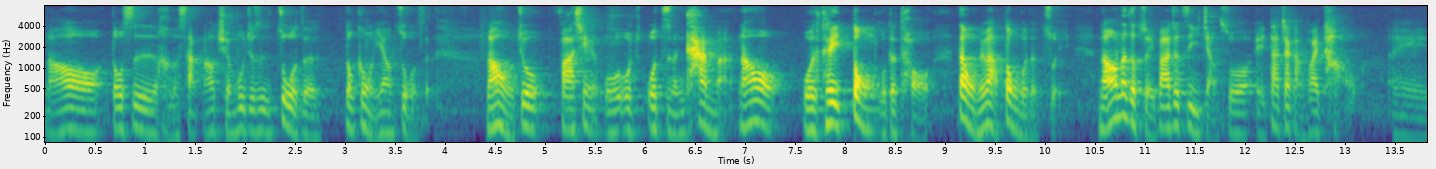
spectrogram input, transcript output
然后都是和尚，然后全部就是坐着，都跟我一样坐着，然后我就发现我我我只能看嘛，然后我可以动我的头，但我没办法动我的嘴。然后那个嘴巴就自己讲说：“哎，大家赶快逃，哎，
